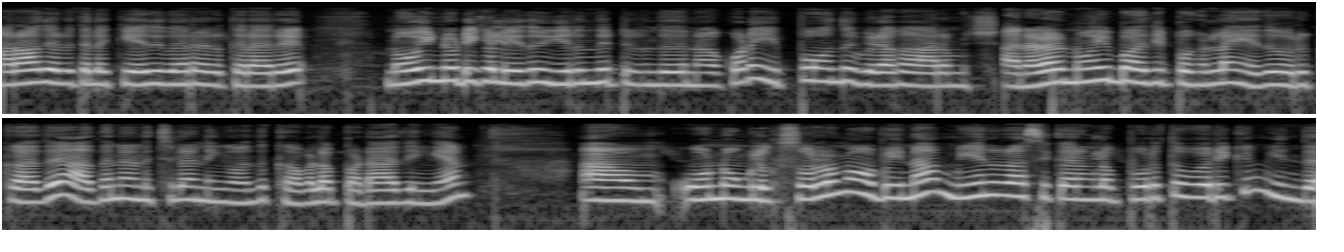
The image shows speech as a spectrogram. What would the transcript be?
ஆறாவது இடத்துல கேது வேறு இருக்கிறாரு. நோய் நொடிகள் எதுவும் இருந்துட்டு இருந்ததுன்னா கூட இப்போ வந்து விலக ஆரம்பிச்சு அதனால் நோய் பாதிப்புகள்லாம் எதுவும் இருக்காது. அதை நினச்சிலாம் நீங்கள் வந்து கவலைப்படாதீங்க. ஒன்று உங்களுக்கு சொல்லணும் அப்படின்னா மீனராசிக்காரங்களை பொறுத்த வரைக்கும் இந்த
